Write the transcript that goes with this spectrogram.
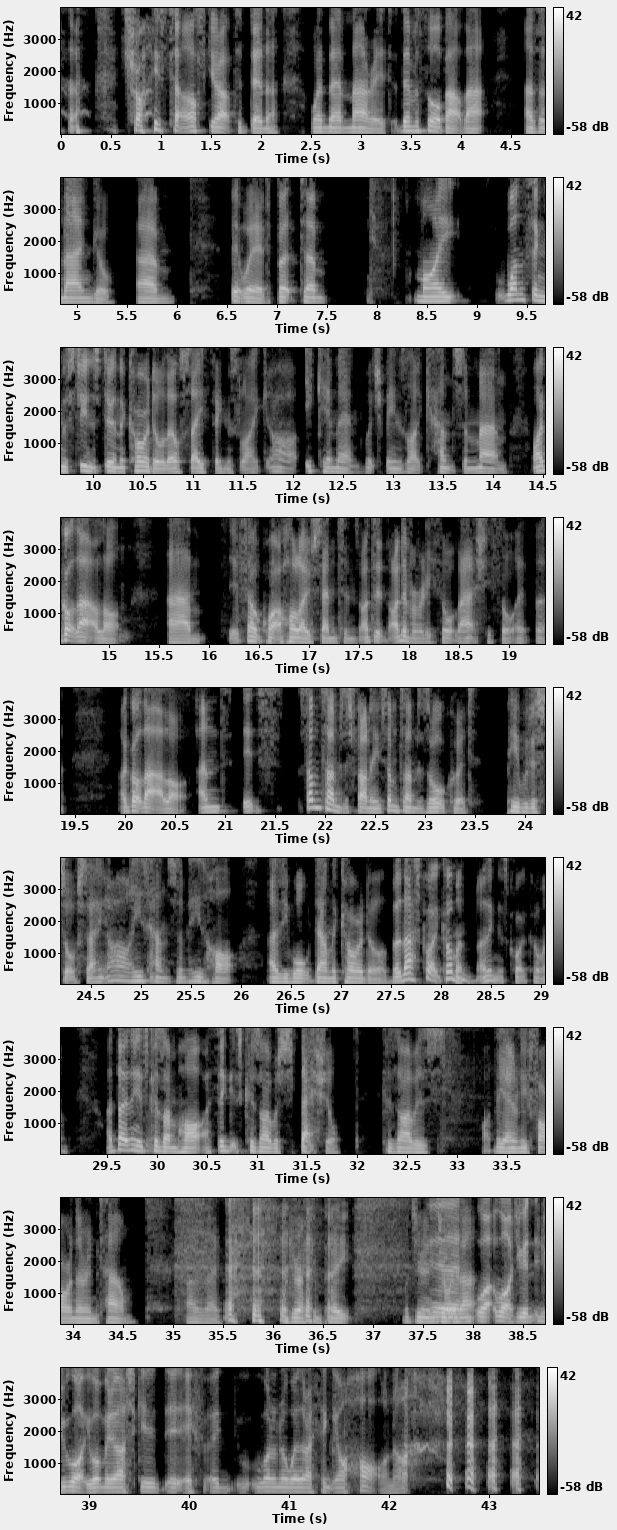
tries to ask you out to dinner when they're married. Never thought about that as an angle. Um, bit weird, but um, my one thing the students do in the corridor, they'll say things like, oh, ikemen, which means like handsome man. I got that a lot. Um, it felt quite a hollow sentence. I didn't. I never really thought that, I actually thought it, but I got that a lot. And it's sometimes it's funny, sometimes it's awkward. People just sort of saying, oh, he's handsome, he's hot as he walked down the corridor. But that's quite common. I think it's quite common. I don't think it's because I'm hot. I think it's because I was special, because I was the only foreigner in town. I don't know. what do you reckon, Pete? Would you enjoy Yeah. that? What? What? Do you, do you what? You want me to ask you if uh, you want to know whether I think you're hot or not?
